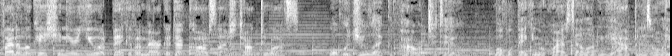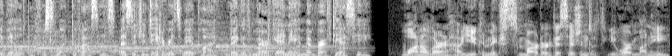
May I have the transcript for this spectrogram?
Find a location near you at bankofamerica.com slash talk to us. What would you like the power to do? Mobile banking requires downloading the app and is only available for select devices. Message and data rates may apply. Bank of America and a member FDIC. Want to learn how you can make smarter decisions with your money?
